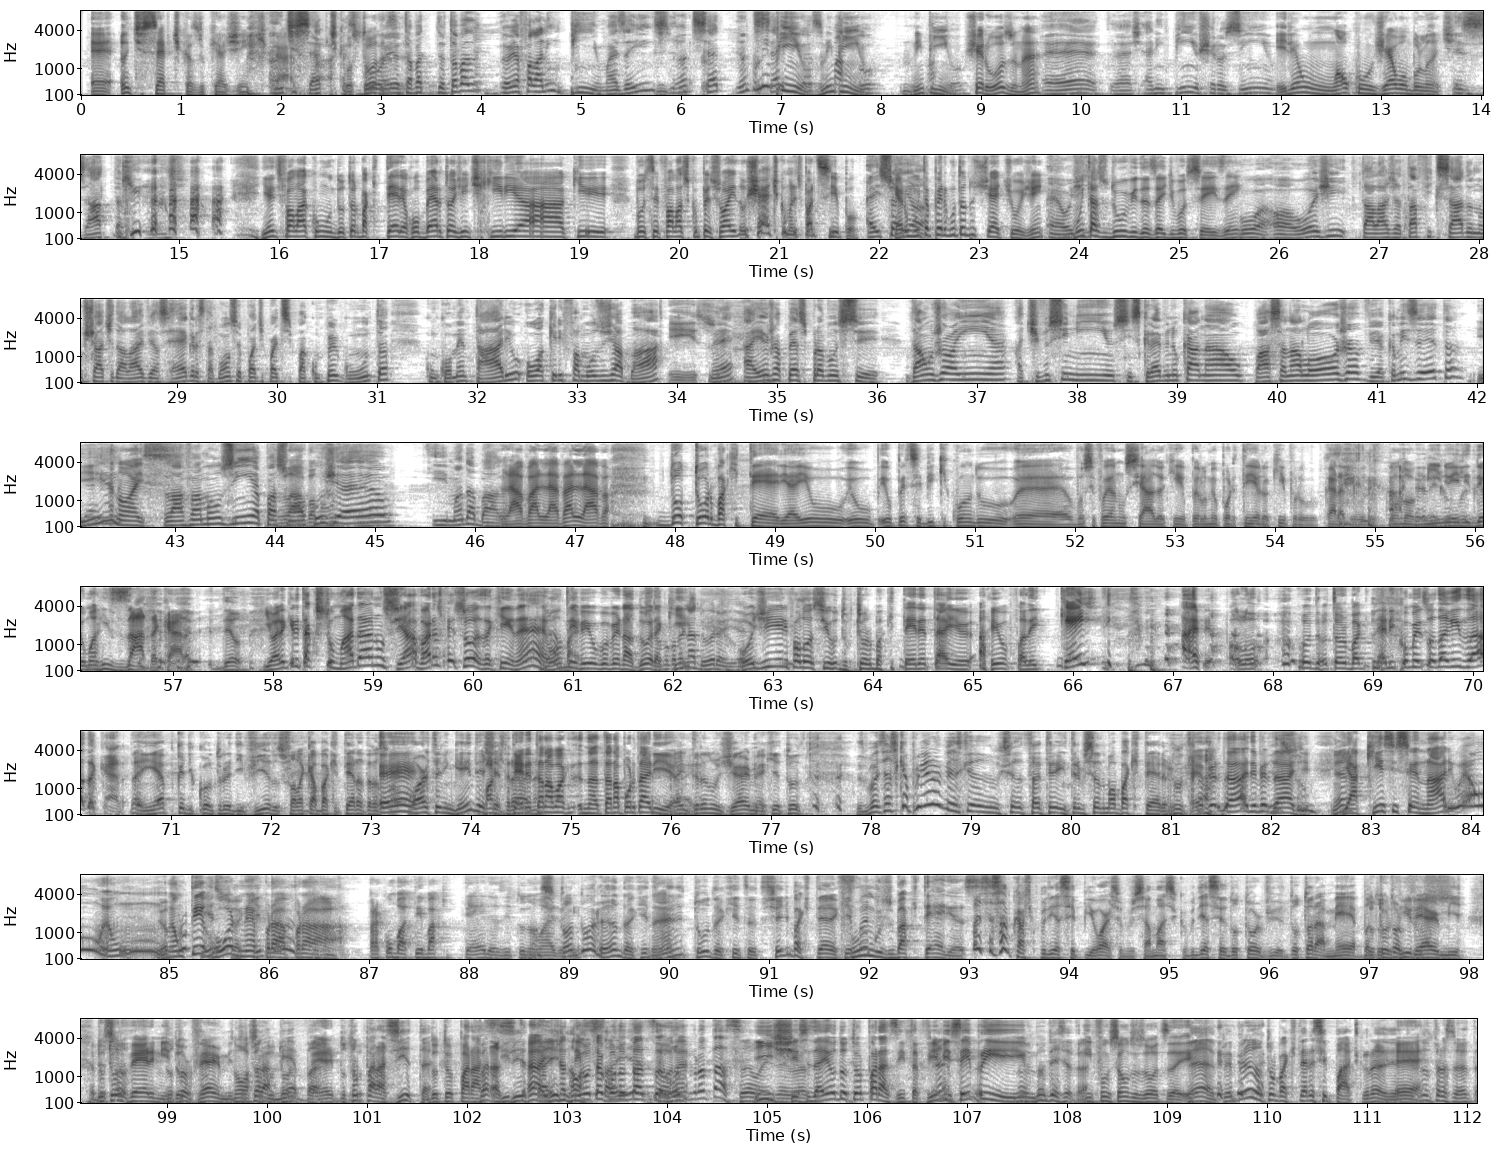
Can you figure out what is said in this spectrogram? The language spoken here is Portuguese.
é, antissépticas do que a gente, cara. Antissépticas. Gostou Boa, eu, tava, eu tava. Eu ia falar limpinho, mas aí antissé- antissépticas. Limpinho, limpinho. matou. Limpinho. Matou. Cheiroso, né? É, é, é limpinho, cheirosinho. Ele é um álcool gel ambulante. Exatamente. E antes de falar com o Dr. Bactéria, Roberto, a gente queria que você falasse com o pessoal aí do chat, como eles participam. É isso aí, Quero ó. muita pergunta do chat hoje, hein? É, hoje- Muitas dúvidas aí de vocês, hein? Boa, ó, hoje tá lá, já tá fixado no chat da live as regras, tá bom? Você pode participar com pergunta, com comentário ou aquele famoso jabá, Isso. né? Aí eu já peço pra você dar um joinha, ativa o sininho, se inscreve no canal, passa na loja, vê a camiseta. E aí é nóis. lava a mãozinha, passa Lava um álcool gel e manda bala. Lava, lava, lava. Doutor Bactéria, eu, eu, eu percebi que quando é, você foi anunciado aqui pelo meu porteiro aqui, pro cara do, do condomínio, ele deu uma risada, cara. Deu. E olha que ele tá acostumado a anunciar várias pessoas aqui, né? Ontem veio o governador aqui. o governador aí, é. Hoje ele falou assim: o doutor Bactéria tá aí. Aí eu falei, quem? aí ele falou, o doutor Bactéria e começou a dar risada, cara. Em época de controle de vírus, fala que a bactéria transporta e ninguém deixa Bactéria entrar. tá, né? na, na- tá na portaria. Tá entrando um germe aqui tudo. Mas acho que é a primeira vez que você está entrevistando uma bactéria, não tá? É verdade, é verdade. Isso, né? E aqui esse cenário é um, é um, É é um terror, né? Pra, tá- pra, pra combater bactérias e tudo Nossa, mais. aqui. adorando aqui, Né? vendo tudo aqui, cheio de bactéria aqui. Mas, Fungos, bactérias. mas você sabe que eu acho que podia ser pior se eu chamasse? Que podia ser doutor, doutor Ameba, Doutor doutor. Verme. Doutor Verme. Doutor Do- Verme, Nossa, doutor Ameba, doutor Parasita. Doutor Parasita, aí já tem outra nossa, aí conotação, tem né? Outra conotação. aí, Ixi, esse daí é o doutor Parasita. Vive É, sempre não- não deixa entrar. em função dos outros aí. É, primeiro o doutor Bactéria é simpático, né? É.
